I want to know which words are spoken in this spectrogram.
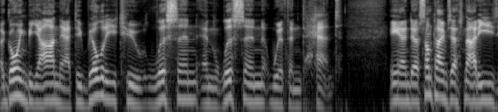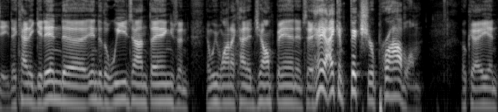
uh, going beyond that, the ability to listen and listen with intent and uh, sometimes that's not easy. They kind of get into into the weeds on things, and and we want to kind of jump in and say, "Hey, I can fix your problem." Okay? And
